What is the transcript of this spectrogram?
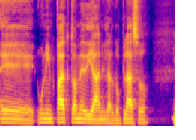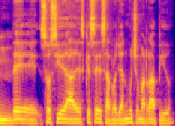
eh, un impacto a mediano y largo plazo mm. de sociedades que se desarrollan mucho más rápido,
